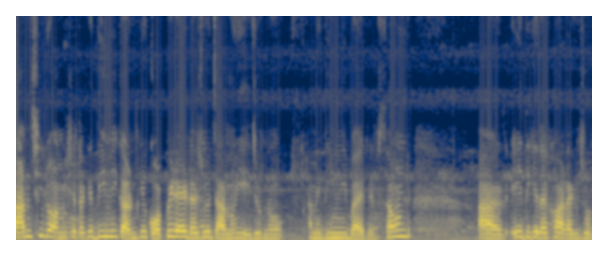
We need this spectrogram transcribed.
গান ছিল, আমি সেটাকে দিইনি কারণ কি কপিরাইট আসবে, জানোই, এই জন্য আমি দিইনি বাইরের সাউন্ড আর এই দিকে দেখো আর একজন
